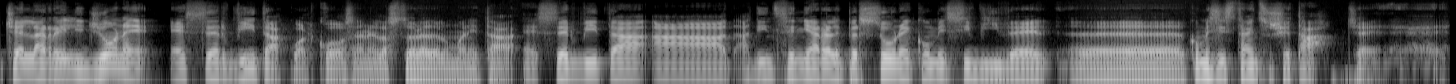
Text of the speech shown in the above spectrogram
cioè, la religione è servita a qualcosa nella storia dell'umanità, è servita a, ad insegnare alle persone come si vive, eh, come si sta in società. Cioè, eh,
